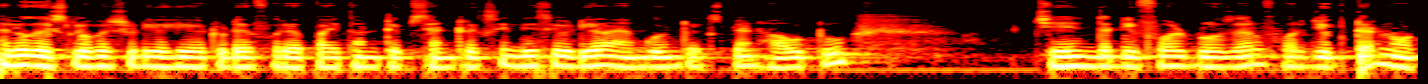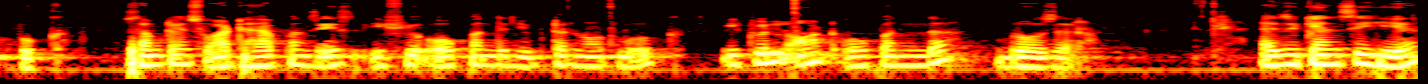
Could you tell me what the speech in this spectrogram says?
Hello guys, Global Studio here today for your Python tips and tricks. In this video, I am going to explain how to change the default browser for Jupyter Notebook. Sometimes what happens is if you open the Jupyter Notebook, it will not open the browser. As you can see here,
